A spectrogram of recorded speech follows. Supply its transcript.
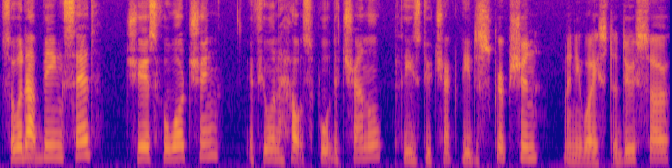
So with that being said, cheers for watching. If you want to help support the channel, please do check the description, many ways to do so.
